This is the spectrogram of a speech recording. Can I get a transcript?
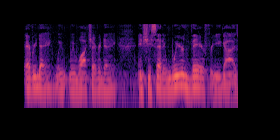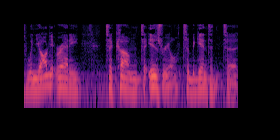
every day. We, we watch every day. And she said, and we're there for you guys. When y'all get ready to come to Israel to begin to, to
